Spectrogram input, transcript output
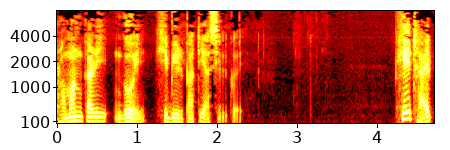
ভ্ৰমণকাৰী গৈ শিবিৰ পাতি আছিলগৈ। সেই ঠাইত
